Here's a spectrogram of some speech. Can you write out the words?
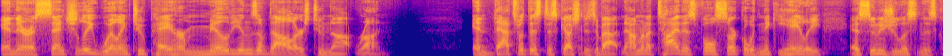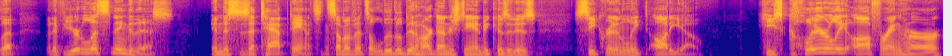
And they're essentially willing to pay her millions of dollars to not run. And that's what this discussion is about. Now, I'm going to tie this full circle with Nikki Haley as soon as you listen to this clip. But if you're listening to this, and this is a tap dance, and some of it's a little bit hard to understand because it is secret and leaked audio. He's clearly offering her,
